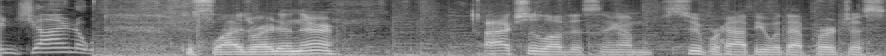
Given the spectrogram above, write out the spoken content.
In China. Just slides right in there. I actually love this thing. I'm super happy with that purchase.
